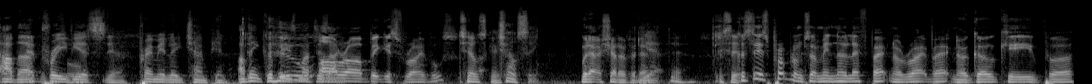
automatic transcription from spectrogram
other Ever before, previous yeah. Premier League champion. I think it could be as Who much as are eight. our biggest rivals? Chelsea. Chelsea. Without a shadow of a doubt. Yeah. Yeah, that's it. Because there's problems. I mean, no left back, no right back, no goalkeeper.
